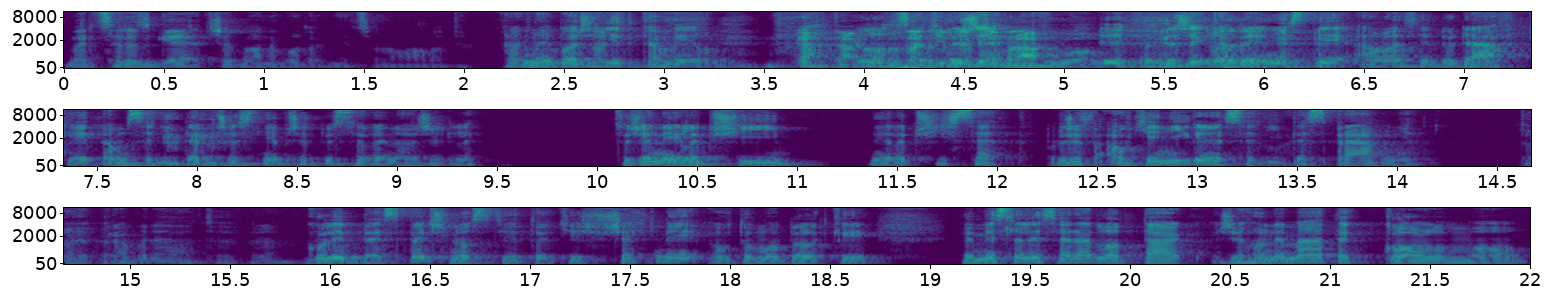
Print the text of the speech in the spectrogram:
Mercedes G třeba, nebo tak něco, no ale tak. A nebo řídit zatím- kamion. tak, No, to zatím protože- nepřipadá v úvahu. Protože kamionisty a vlastně dodávky, tam sedíte přesně předpisově na židli. Což je nejlepší, nejlepší set. Protože v autě nikdy nesedíte správně. To je pravda, to je pravda. Kvůli bezpečnosti totiž všechny automobilky vymysleli sedadlo tak, že ho nemáte kolmo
